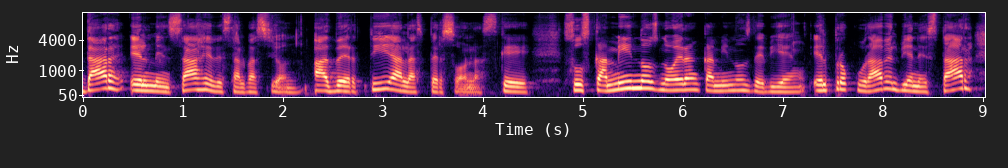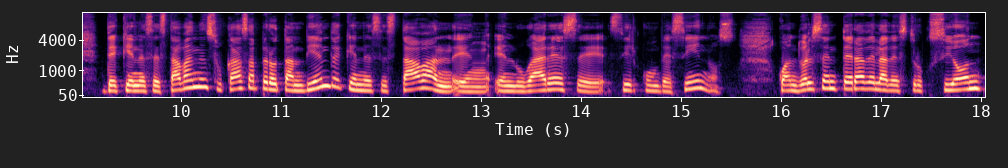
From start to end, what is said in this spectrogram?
dar el mensaje de salvación, advertía a las personas que sus caminos no eran caminos de bien. Él procuraba el bienestar de quienes estaban en su casa, pero también de quienes estaban en, en lugares eh, circunvecinos. Cuando él se entera de la destrucción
